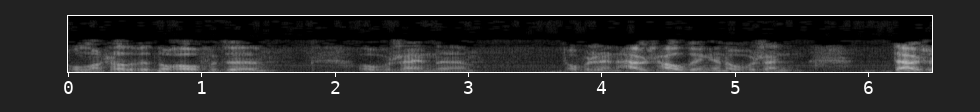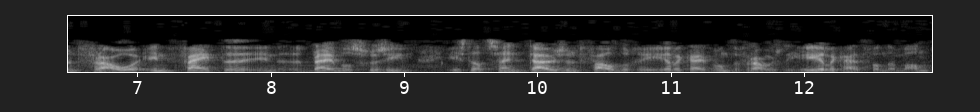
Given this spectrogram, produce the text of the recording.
onlangs hadden we het nog over, de, over, zijn, over zijn huishouding en over zijn duizend vrouwen. In feite, in het Bijbels gezien, is dat zijn duizendvoudige heerlijkheid. Want de vrouw is de heerlijkheid van de man.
